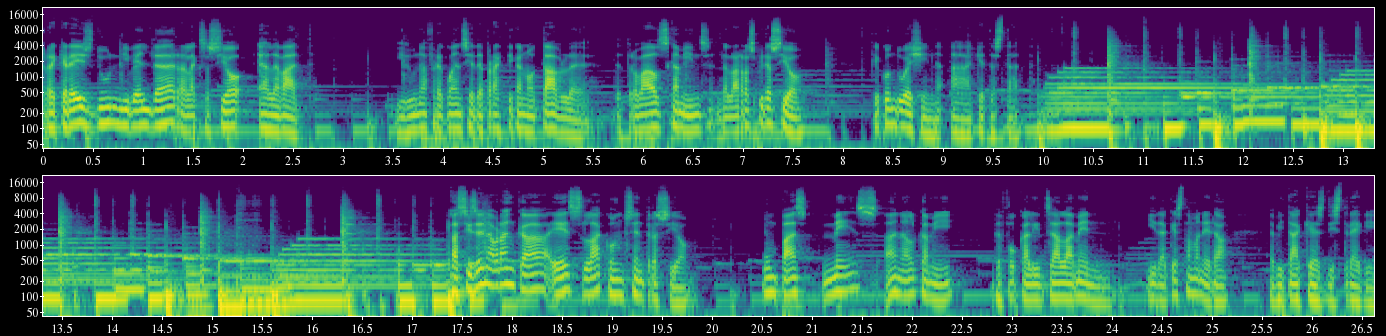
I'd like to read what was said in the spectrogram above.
Requereix d'un nivell de relaxació elevat i d'una freqüència de pràctica notable de trobar els camins de la respiració que condueixin a aquest estat. La sisena branca és la concentració, un pas més en el camí de focalitzar la ment i d'aquesta manera evitar que es distregui.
